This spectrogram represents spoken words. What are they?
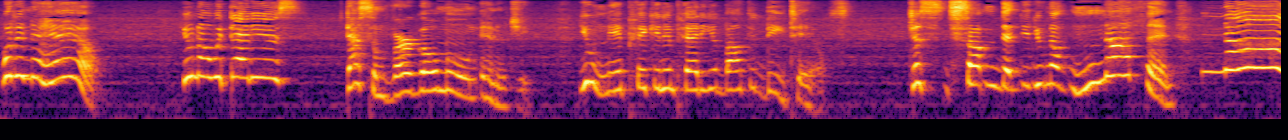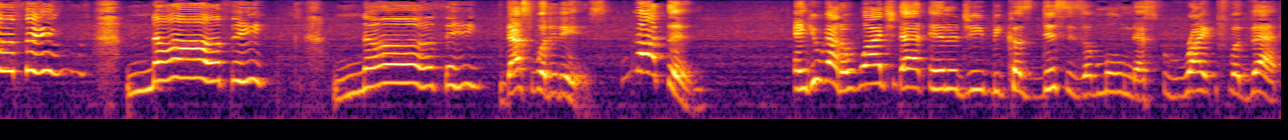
What in the hell? You know what that is? That's some Virgo moon energy. You nitpicking and petty about the details. Just something that you know, nothing, nothing, nothing, nothing. That's what it is. Nothing. And you got to watch that energy because this is a moon that's ripe for that.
